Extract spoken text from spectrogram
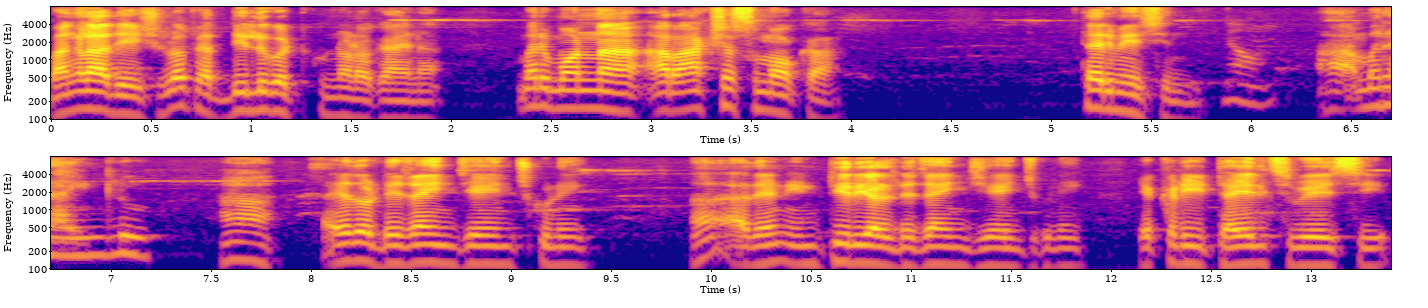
బంగ్లాదేశ్లో పెద్ద ఇల్లు కట్టుకున్నాడు ఒక ఆయన. మరి మొన్న ఆ రాక్షస మోక తరిమేసింది. మరి ఆ ఇండ్లు ఏదో డిజైన్ చేయించుకుని ఆ, అదేంటి ఇంటీరియర్ డిజైన్ చేయించుకుని ఇక్కడ ఈ టైల్స్ వేసి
